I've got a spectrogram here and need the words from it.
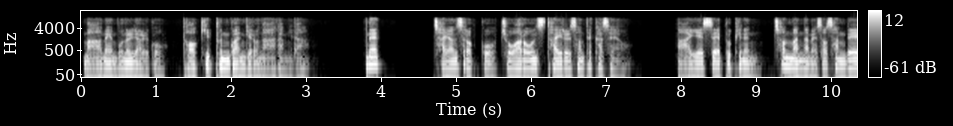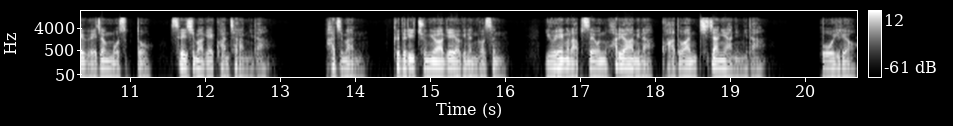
마음의 문을 열고 더 깊은 관계로 나아갑니다. 넷. 자연스럽고 조화로운 스타일을 선택하세요. ISFP는 첫 만남에서 상대의 외적 모습도 세심하게 관찰합니다. 하지만 그들이 중요하게 여기는 것은 유행을 앞세운 화려함이나 과도한 치장이 아닙니다. 오히려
